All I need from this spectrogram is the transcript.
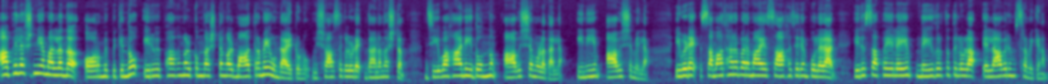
അഭിലഷണീയമല്ലെന്ന് ഓർമ്മിപ്പിക്കുന്നു. ഇരുവിഭാഗങ്ങൾക്കും നഷ്ടങ്ങൾ മാത്രമേ ഉണ്ടായിട്ടുള്ളൂ. വിശ്വാസികളുടെ ധനനഷ്ടം ജീവഹാനി ഇതൊന്നും ആവശ്യമുള്ളതല്ല. ഇനിയും ആവശ്യമില്ല. ഇവിടെ സമാധാനപരമായ സാഹചര്യം പുലരാൻ ഇരുസഭയിലെയും നേതൃത്വത്തിലുള്ള എല്ലാവരും ശ്രമിക്കണം.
